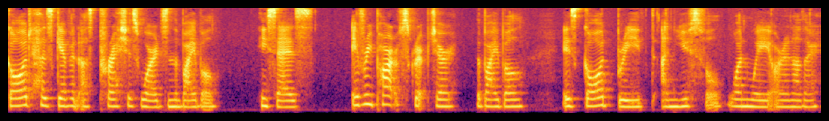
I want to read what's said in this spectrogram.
God has given us precious words in the Bible. He says, Every part of Scripture, the Bible, is God breathed and useful one way or another,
